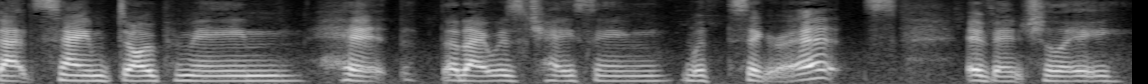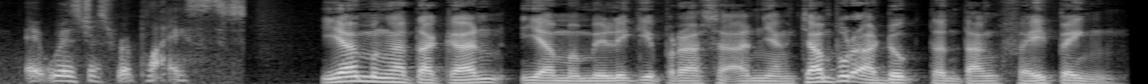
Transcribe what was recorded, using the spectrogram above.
that same dopamine hit that I was chasing with cigarettes, eventually it was just replaced. Ia mengatakan ia memiliki perasaan yang campur aduk tentang vaping.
